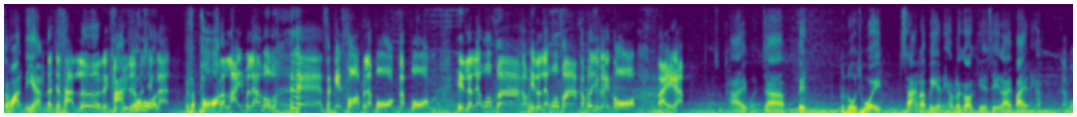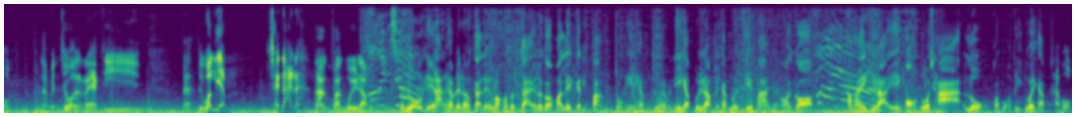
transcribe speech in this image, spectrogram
จังหวะเนียนแต่จะทานเลอร์นะคิวเดินมาเช็คแล้วเป็นซัพพอร์ตสไลด์ไปแล้วครับผมแหมสเก็ตบอร์ดไปแล้วมองครับมอง เห็นแล้วแหละว่ามาครับเห็นแล้วแหละว่ามาครับแล้วยังไงต่อไปครับสุดท้ายเหมือนจะเป็นโนโนช่วยสร้างดาเมจนะครับแล้วก็เคสเซได้ไปนะครับครับผมนะเป็นช่วงแรกๆที่นะถือว่าเหลี่ยม ใช้ได้นะทางฝั่งบุรีรัมย์ก็ถือว่าโอเคนะนะครับในเรื่องของการเรียกร้องความสนใจแล้วก็มาเล่นกันอีกฝั่งหนึ่งตรงนี้นะครับถือว่าทำได้ดีครับบุรีรัมย์ในการเปิดเกมมาอย่างน้อยก็ทำให้คีราเองออกตัวช้าลงกว่าปกติด้วยครับครับผม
